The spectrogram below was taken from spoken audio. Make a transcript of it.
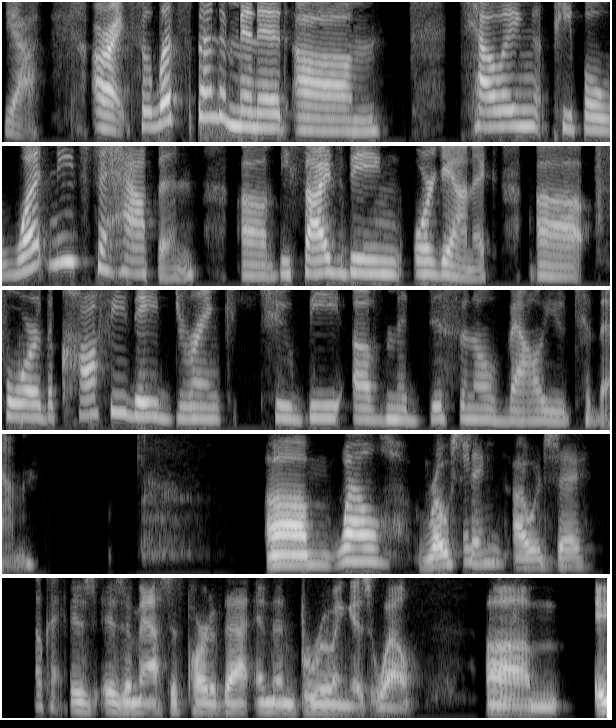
Yeah. All right. So let's spend a minute um, telling people what needs to happen um, besides being organic uh, for the coffee they drink to be of medicinal value to them. Um, well, roasting, I would say, okay, is is a massive part of that, and then brewing as well. Um, it,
